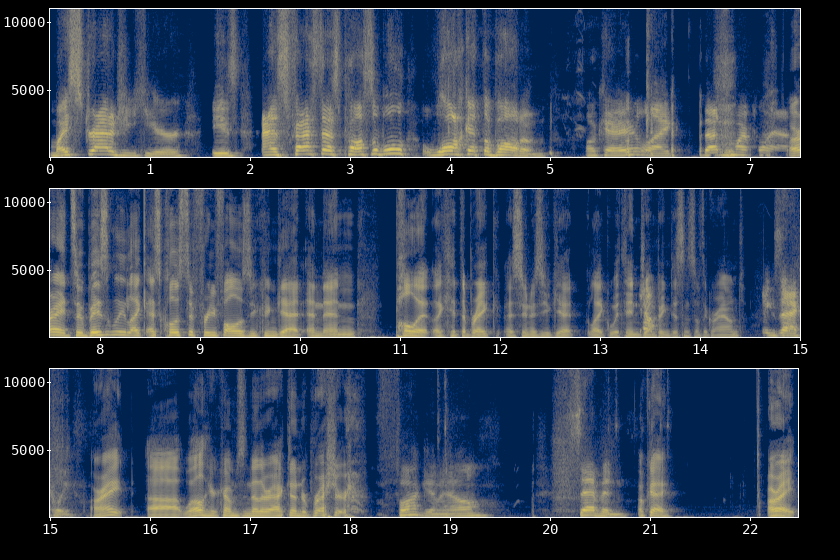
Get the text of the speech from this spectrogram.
my strategy here is as fast as possible. Walk at the bottom. Okay, like that's my plan. all right so basically like as close to free fall as you can get and then pull it like hit the brake as soon as you get like within jumping distance of the ground Exactly. all right uh well here comes another act under pressure Fucking hell. Seven. Okay. All right.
